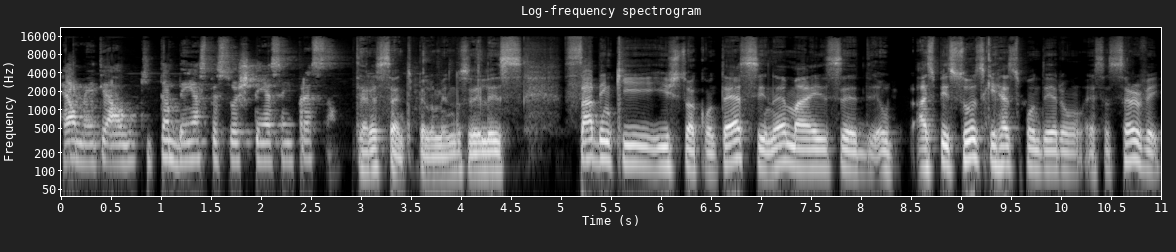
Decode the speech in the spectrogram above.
realmente é algo que também as pessoas têm essa impressão. Interessante, pelo menos eles sabem que isto acontece, né? Mas eh, as pessoas que responderam essa survey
